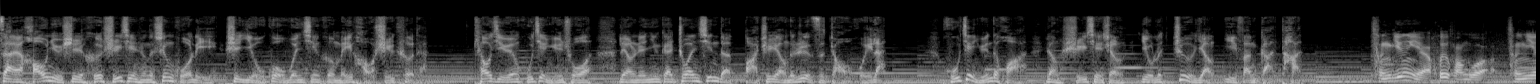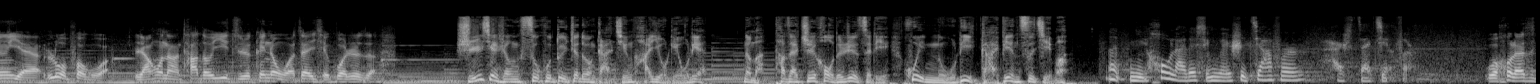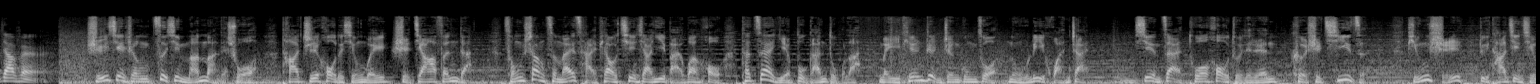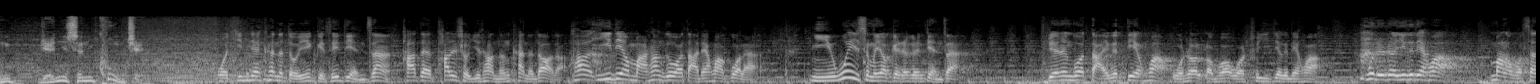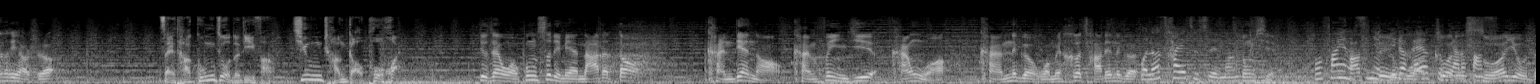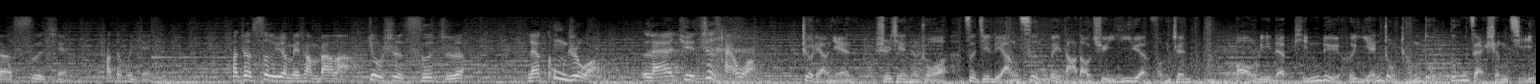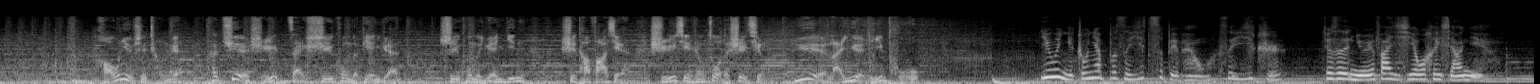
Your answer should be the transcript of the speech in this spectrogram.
在郝女士和石先生的生活里是有过温馨和美好时刻的。调解员胡建云说，两人应该专心的把这样的日子找回来。胡建云的话让石先生有了这样一番感叹：曾经也辉煌过，曾经也落魄过，然后呢，他都一直跟着我在一起过日子。石先生似乎对这段感情还有留恋，那么他在之后的日子里会努力改变自己吗？那你后来的行为是加分还是在减分？我后来是加分。石先生自信满满的说：“他之后的行为是加分的。从上次买彩票欠下一百万后，他再也不敢赌了，每天认真工作，努力还债。现在拖后腿的人可是妻子，平时对他进行人身控制。我今天看的抖音给谁点赞，他在他的手机上能看得到的，他一定要马上给我打电话过来。你为什么要给这个人点赞？别人给我打一个电话，我说老婆，我出去接个电话，或者这一个电话。”骂了我三四个小时，在他工作的地方经常搞破坏，就在我公司里面拿着刀砍电脑、砍复印机、砍我、砍那个我们喝茶的那个。我能插一次嘴吗？东西。我发现他事情比这还要更加的所有的事情他都会进行。他这四个月没上班了，就是辞职，来控制我，来去制裁我。这两年，石先生说自己两次被打到去医院缝针，暴力的频率和严重程度都在升级。郝女士承认，她确实在失控的边缘。失控的原因是她发现石先生做的事情越来越离谱。因为你中间不是一次背叛我，是一直，就是女人发信息，我很想你，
